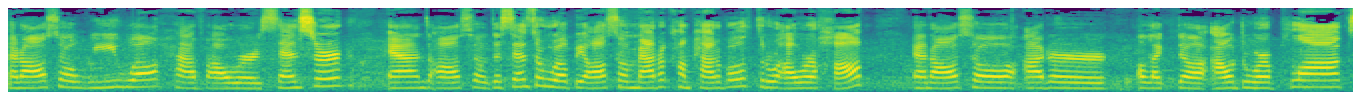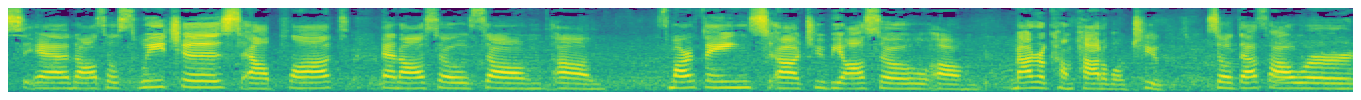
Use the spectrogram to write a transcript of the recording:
And also we will have our sensor and also the sensor will be also matter compatible through our hub and also other like the outdoor plugs and also switches, uh, plugs, and also some um, smart things uh, to be also um, matter compatible too. So that's our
